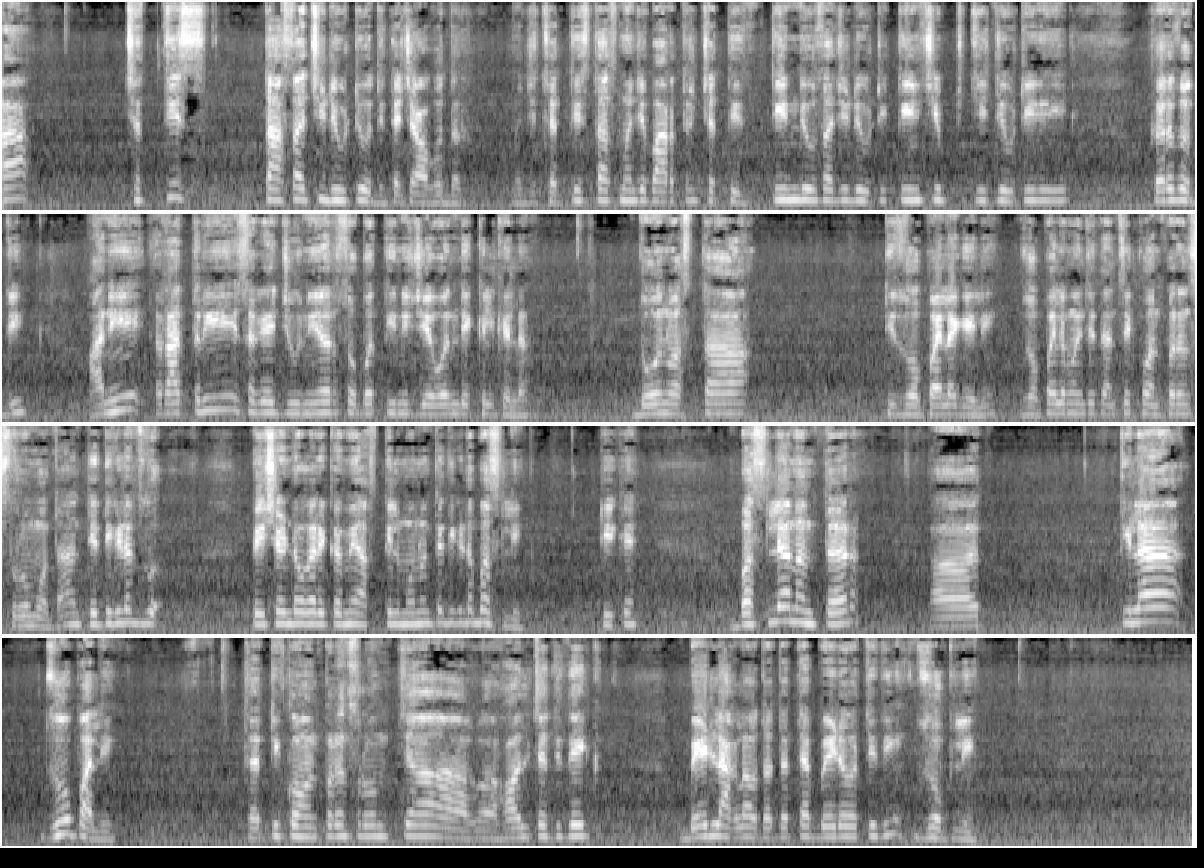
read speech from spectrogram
छत्तीस तासाची ड्युटी होती त्याच्या अगोदर. म्हणजे छत्तीस तास म्हणजे बारा ते छत्तीस. तीन दिवसाची ड्युटी तीन शिफ्टची ड्युटी करत होती. आणि रात्री सगळे ज्युनियर सोबत तिने जेवण देखील केलं. दोन वाजता ती झोपायला गेली. झोपायला म्हणजे त्यांचे कॉन्फरन्स रूम होता. आणि ते तिकडे पेशंट वगैरे कमी असतील म्हणून ते तिकडे बसली. ठीक आहे? बसल्यानंतर तिला झोप आली. तर ती कॉन्फरन्स रूमच्या हॉलच्या तिथे एक बेड लागला होता. तर त्या बेडवरती ती झोपली.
